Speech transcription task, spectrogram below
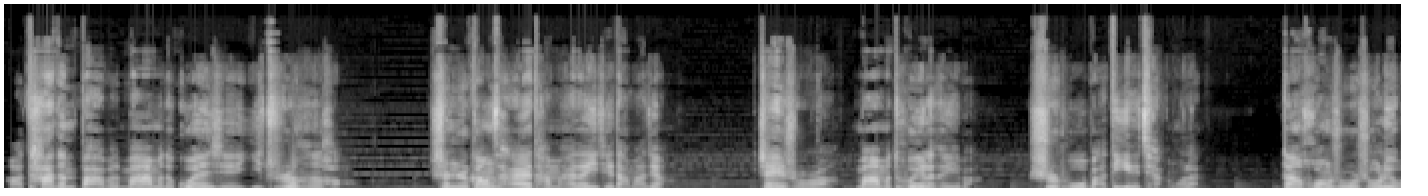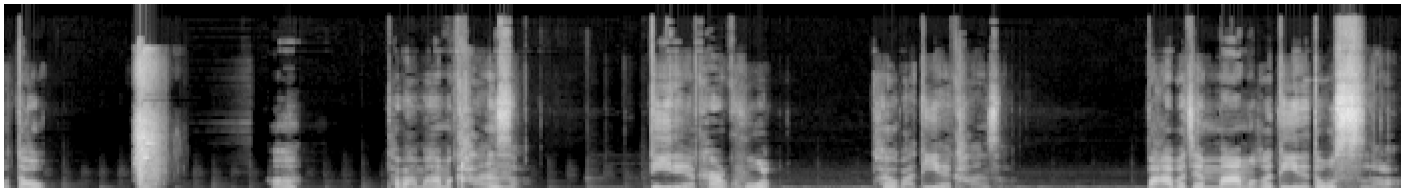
啊，他跟爸爸的妈妈的关系一直很好。甚至刚才他们还在一起打麻将，这时候啊，妈妈推了他一把，试图把弟弟抢过来，但黄叔叔手里有刀，啊，他把妈妈砍死了，弟弟也开始哭了，他又把弟弟砍死了。爸爸见妈妈和弟弟都死了，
